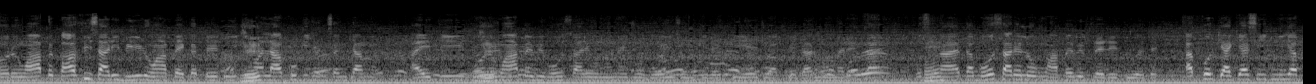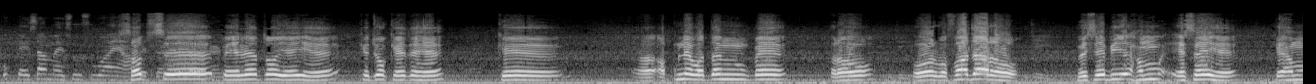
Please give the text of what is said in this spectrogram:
और वहाँ पे काफ़ी सारी भीड़ वहाँ पे एकत्रित हुई थी वहाँ लाखों की जनसंख्या में आई थी और वहाँ पे भी बहुत सारे उन्होंने जो वॉइस उनकी रहती है जो आपके धर्म में रहता है आपको सुनाया था। बहुत सारे लोग वहाँ पे भी प्रेरित हुए थे। आपको क्या क्या सीख मिली? आपको कैसा महसूस हुआ है सबसे पहले तो यही है कि जो कहते हैं कि अपने वतन पे रहो और वफादार रहो। वैसे भी हम ऐसे ही है कि हम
